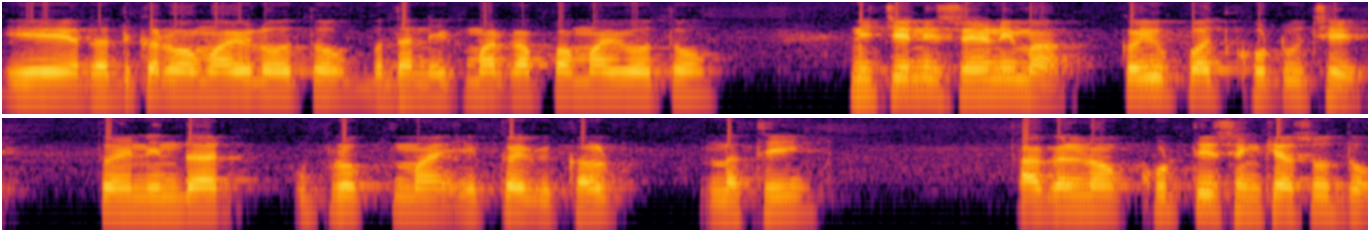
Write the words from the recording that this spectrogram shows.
એ રદ કરવામાં આવેલો હતો. બધાને એક માર્ક આપવામાં આવ્યો હતો. નીચેની શ્રેણીમાં કયું પદ ખોટું છે? તો એની અંદર ઉપરોક્તમાં એકય વિકલ્પ નથી. આગળનો ખૂટતી સંખ્યા શોધો,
